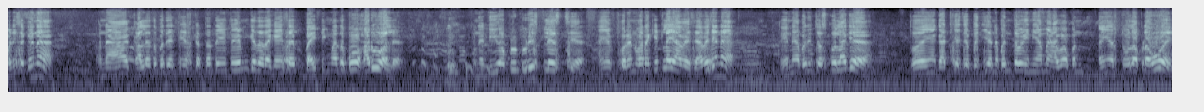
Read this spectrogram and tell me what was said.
મળી શકે ને? અને આ કાલે તો બધા ટેસ્ટ કરતા હતા, એ તો એમ કહેતા હતા કે સાહેબ બાઇટિંગમાં તો બહુ સારું હાલે. અને દીવ આપણું ટુરિસ્ટ પ્લેસ છે. અહીંયા ફોરેન વાળા કેટલાય આવે છે? આવે છે ને? તો એને આ બધી ચસ્કો લાગે. તો અહીંયા ગાંઠિયા જે ભજીયા બનતા હોય, એની અમે આવા પણ અહીંયા સ્ટોલ આપણા હોય.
